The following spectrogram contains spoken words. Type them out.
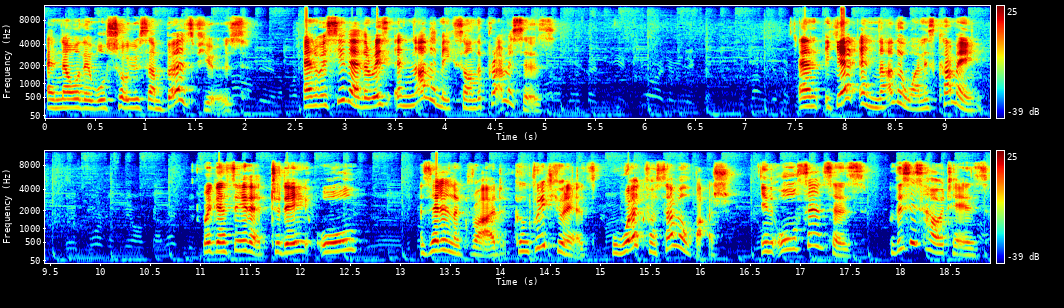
And now they will show you some birds views. And we see that there is another mixer on the premises. And yet another one is coming. We can say that today all Zelenograd concrete units work for Savalmash in all senses. This is how it is.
